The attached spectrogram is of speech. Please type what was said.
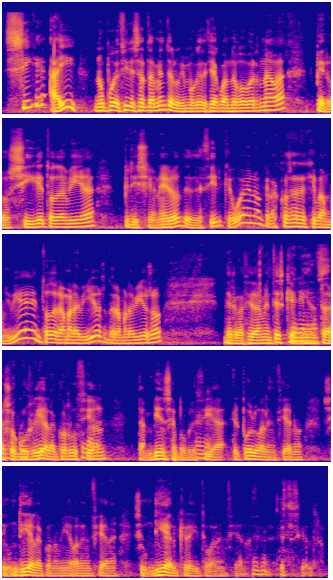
Sigue ahí. No puedo decir exactamente lo mismo que decía cuando gobernaba, pero sigue todavía prisionero de decir que bueno, que las cosas es que iban muy bien, todo era maravilloso, todo era maravilloso. Desgraciadamente es que Veremos mientras ocurría la corrupción, claro. también se empobrecía uh -huh. el pueblo valenciano, se hundía la economía valenciana, se hundía el crédito valenciano. Uh -huh. Este es el drama.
